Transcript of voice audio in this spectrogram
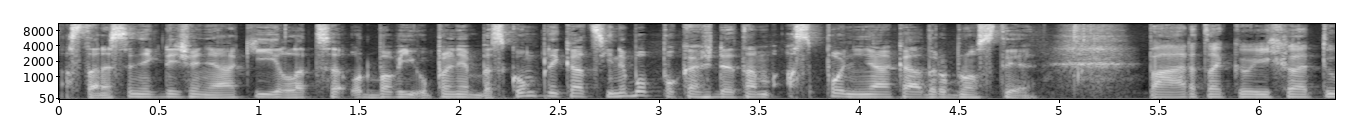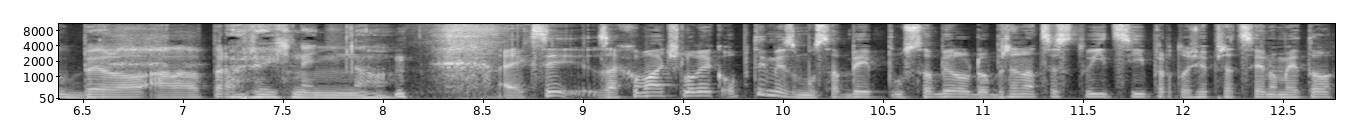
A stane se někdy, že nějaký let se odbaví úplně bez komplikací, nebo pokaždé tam aspoň nějaká drobnost je? Pár takových letů bylo, ale opravdu jich není mnoho. A jak si zachová člověk optimismus, aby působil dobře na cestující, protože přece jenom je to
